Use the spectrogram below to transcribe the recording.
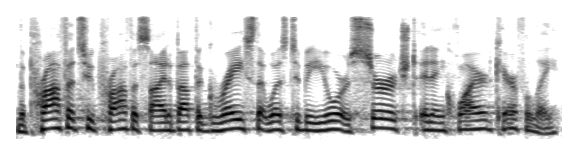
the prophets who prophesied about the grace that was to be yours searched and inquired carefully,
